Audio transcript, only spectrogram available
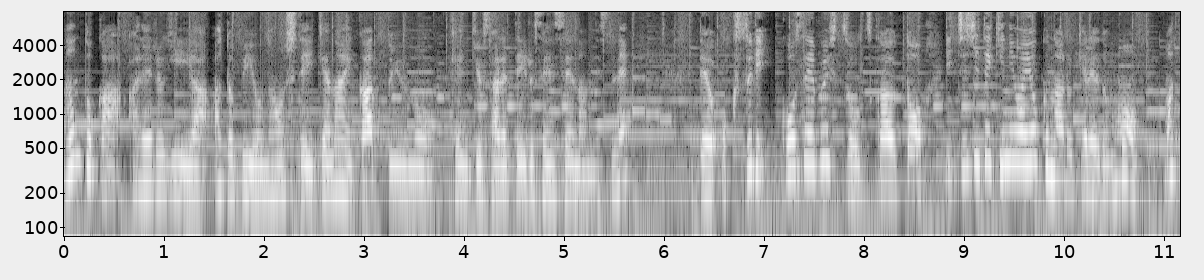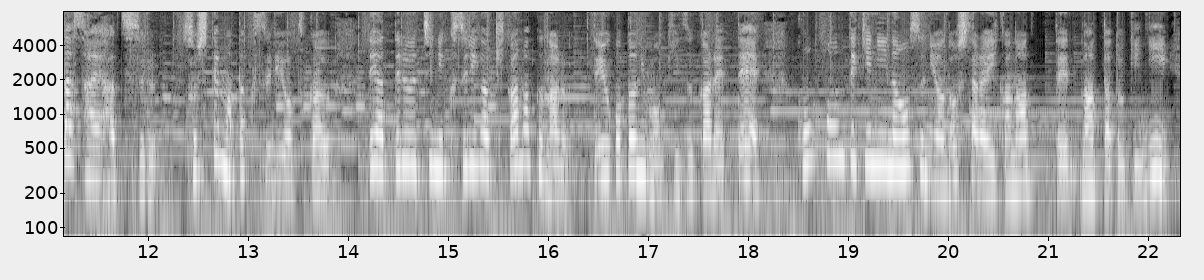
なんとかアレルギーやアトピーを治していけないかというのを研究されている先生なんですね。でお薬抗生物質を使うと一時的には良くなるけれどもまた再発するそしてまた薬を使うでやってるうちに薬が効かなくなるっていうことにも気づかれて根本的に治すにはどうしたらいいかなってなった時に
